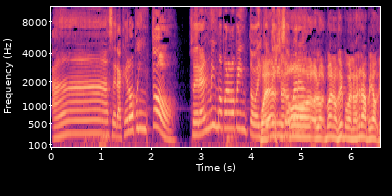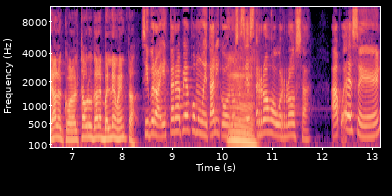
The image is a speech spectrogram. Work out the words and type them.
Ah, ¿será que lo pintó? ¿Será el mismo pero lo pintó? El que Puede utilizó ser, o para... lo- bueno, sí, porque no es. Diablo, el color está brutal, es verde menta. Sí, pero ahí está rapeado como metálico. No sé si es Mm. rojo o rosa. Ah, puede ser.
